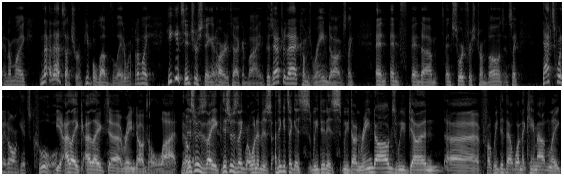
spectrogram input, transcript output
and I'm like, no, that's not true. People love the later one, but I'm like, he gets interesting at Heart Attack and Vine because after that comes Rain Dogs, like, and and and um and Swordfish Trombones. And it's like that's when it all gets cool. yeah i like i liked uh rain dogs a lot You know- this was like this was like one of his i think it's like his we did his we've done rain dogs we've done uh fuck we did that one that came out in like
